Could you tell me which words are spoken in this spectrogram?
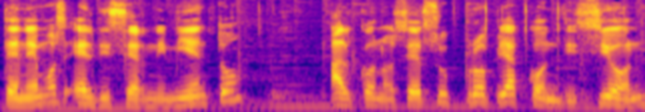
tenemos el discernimiento al conocer su propia condición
